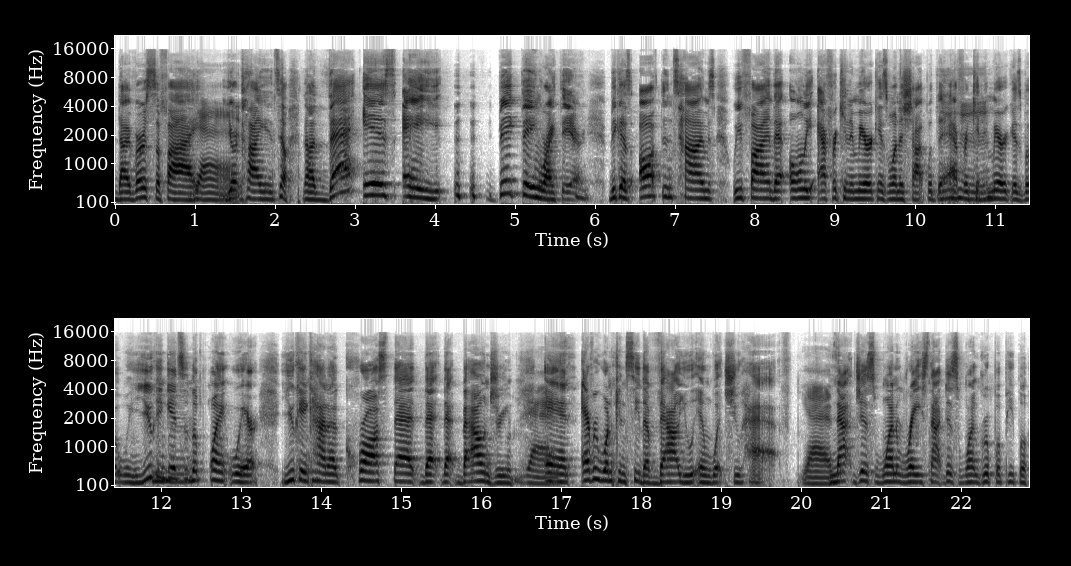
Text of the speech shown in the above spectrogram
diversify Yes. your clientele. Now that is a big thing right there because oftentimes we find that only African Americans want to shop with the mm-hmm. African Americans, but when you can get to mm-hmm. the point where you can kind of cross that that that boundary Yes. and everyone can see the value in what you have. Yes. Not just one race, not just one group of people,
